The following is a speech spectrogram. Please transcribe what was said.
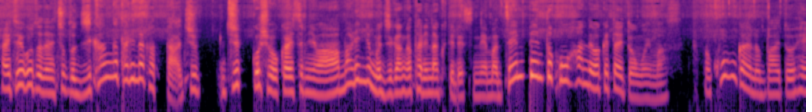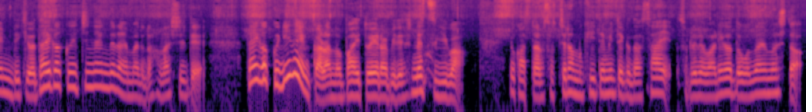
はいということで、ね、ちょっと時間が足りなかった。10, 10個紹介するにはあまりにも時間が足りなくてですね、まあ、前編と後半で分けたいと思います、ま、今回のバイト遍歴は大学1年ぐらいまでの話で大学2年からのバイト選びですね次は。よかったらそちらも聞いてみてください。それではありがとうございました。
